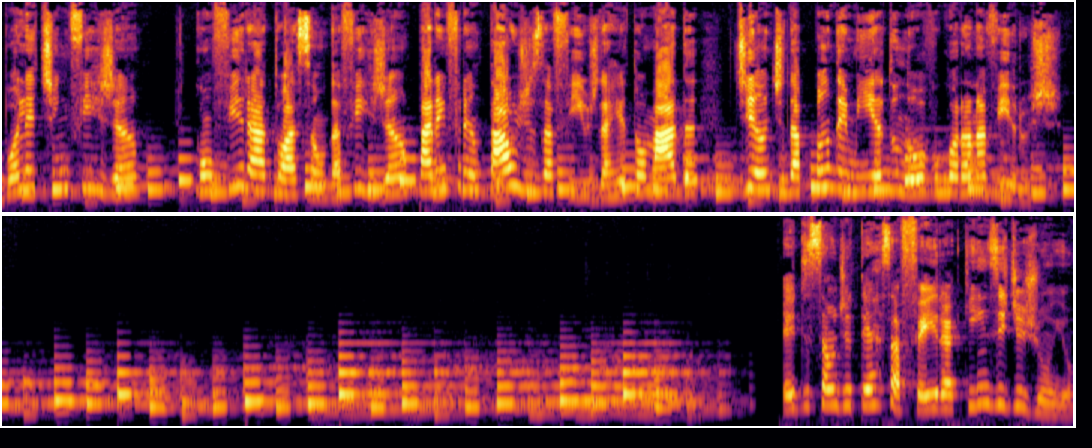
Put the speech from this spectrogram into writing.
Boletim Firjan. Confira a atuação da Firjan para enfrentar os desafios da retomada diante da pandemia do novo coronavírus. Edição de terça-feira, 15 de junho.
